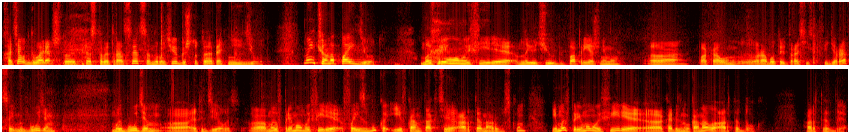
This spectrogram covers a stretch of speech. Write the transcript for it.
хотя вот говорят, что тестовая трансляция на Рутюбе что-то опять не идет. Ну ничего, она пойдет. Мы в прямом эфире на YouTube по-прежнему. Э, пока он э, работает в Российской Федерации, мы будем, мы будем э, это делать. Мы в прямом эфире Фейсбука и ВКонтакте Арте на русском, и мы в прямом эфире кабельного канала Артедок. РТД.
